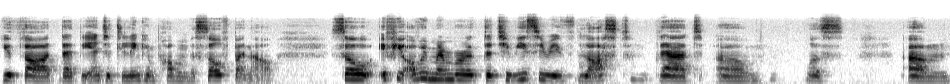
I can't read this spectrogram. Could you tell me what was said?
you thought that the entity linking problem is solved by now. So if you all remember the TV series Lost that um, was um,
